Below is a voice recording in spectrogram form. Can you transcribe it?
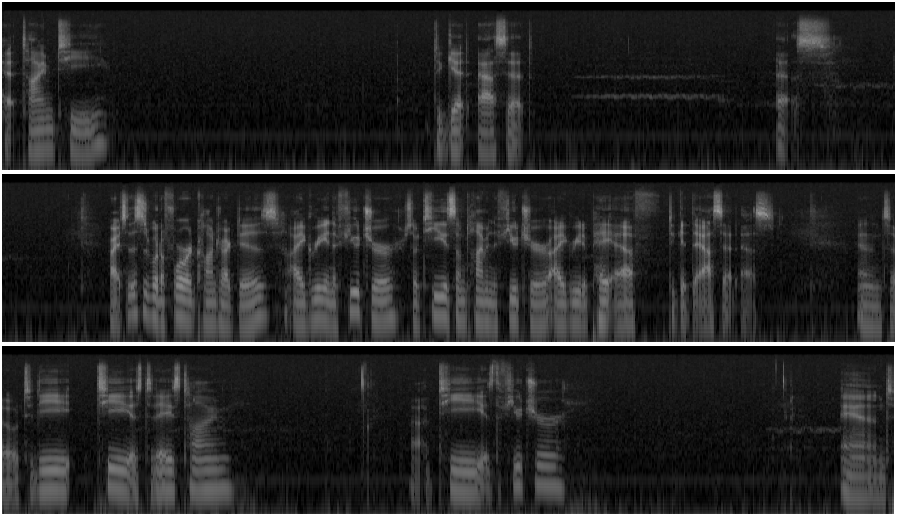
at time t to get asset S. All right, so this is what a forward contract is. I agree in the future, so t is sometime in the future, I agree to pay f to get the asset s. And so today, t is today's time, uh, t is the future, and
